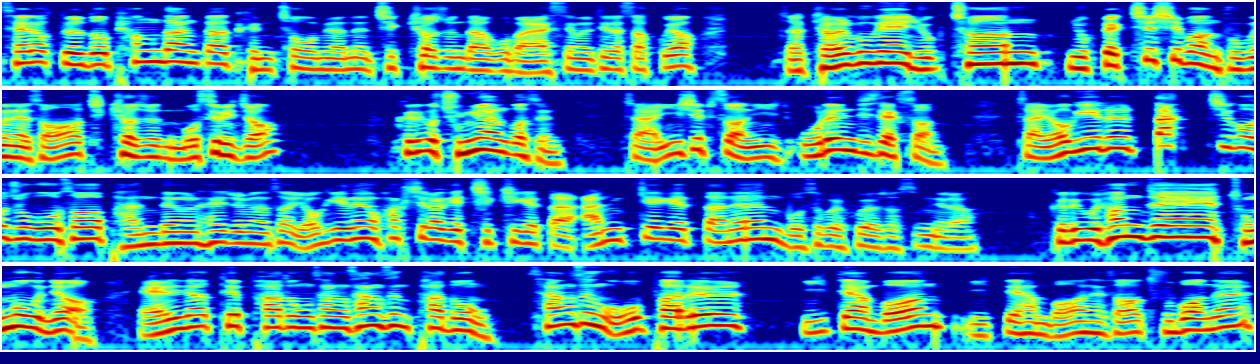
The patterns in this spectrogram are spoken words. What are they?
세력들도 평단가 근처 오면은 지켜준다고 말씀을 드렸었고요. 자 결국에 6,670원 부근에서 지켜준 모습이죠. 그리고 중요한 것은 자 20선 이 오렌지색 선. 자 여기를 딱 찍어 주고서 반등을 해 주면서 여기는 확실하게 지키겠다 안 깨겠다는 모습을 보여줬습니다. 그리고 현재 종목은요 엘리어트 파동상 상승 파동 상승 5파를 이때 한번 이때 한번 해서 두 번을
